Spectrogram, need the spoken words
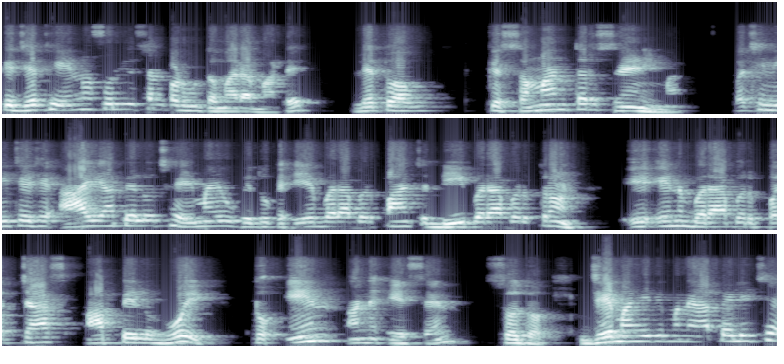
કે જેથી એનું સોલ્યુશન પણ હું તમારા માટે લેતો આવું. કે સમાંતર શ્રેણીમાં, પછી નીચે જે આઈ આપેલો છે, એમાં એવું કીધું કે એ બરાબર પાંચ ડી બરાબર ત્રણ એ એન બરાબર પચાસ આપેલ હોય, તો એન અને એસ એન શોધો. જે માહિતી મને આપેલી છે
